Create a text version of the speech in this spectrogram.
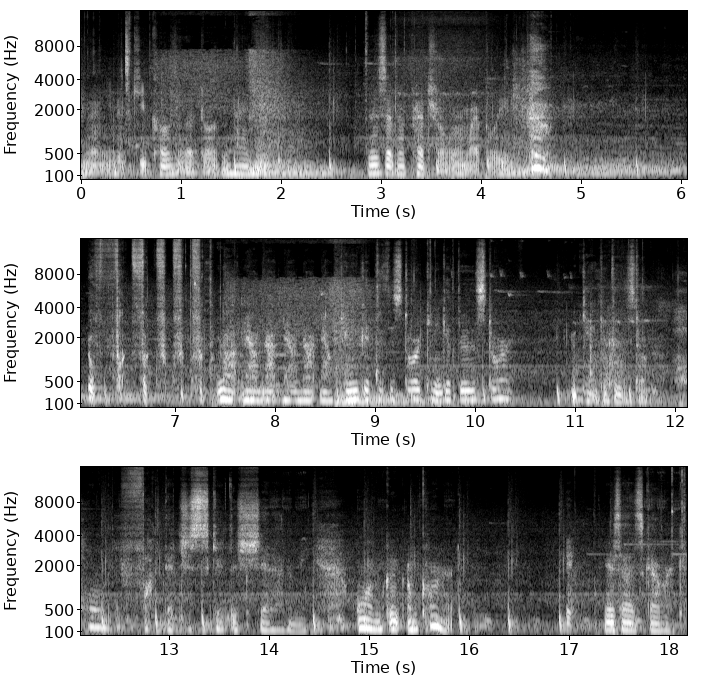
And then you just keep closing the door behind you. This is a perpetual room, I believe. oh, fuck, fuck, fuck, fuck, fuck. Not now, not now, not now. Can you get through this door? Can you get through this door? You can't get through this door. Holy fuck, that just scared the shit out of me. Oh, I'm, I'm cornered. Here's how this guy work.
